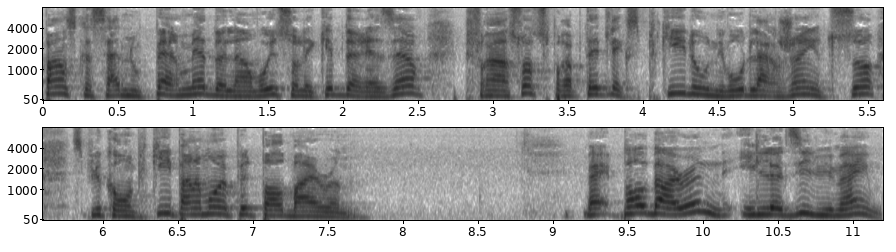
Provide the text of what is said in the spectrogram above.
pense que ça nous permet de l'envoyer sur l'équipe de réserve. Puis François, tu pourras peut-être l'expliquer au niveau de l'argent et tout ça. C'est plus compliqué. Parle-moi un peu de Paul Byron. Bien, Paul Byron, il l'a dit lui-même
